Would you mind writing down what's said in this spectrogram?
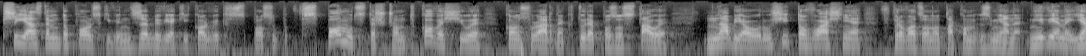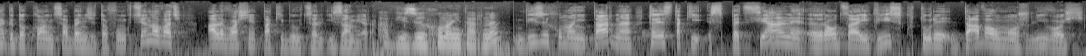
przyjazdem do Polski, więc żeby w jakikolwiek sposób wspomóc te szczątkowe siły konsularne, które pozostały na Białorusi, to właśnie wprowadzono taką zmianę. Nie wiemy, jak do końca będzie to funkcjonować, ale właśnie taki był cel i zamiar. A wizy humanitarne? Wizy humanitarne to jest taki specjalny rodzaj wiz, który dawał możliwość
